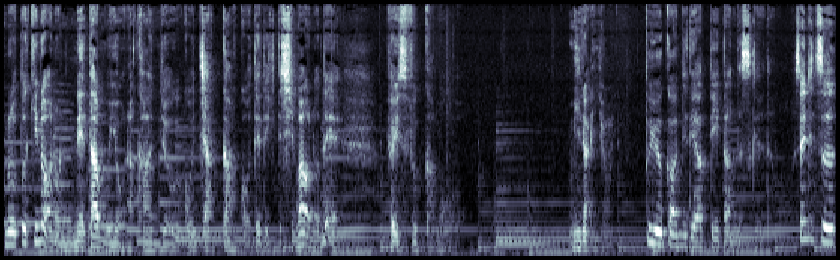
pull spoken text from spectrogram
の時のあの妬むような感情がこう若干こう出てきてしまうので Facebook はもう見ないようにという感じでやっていたんですけれども。先日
